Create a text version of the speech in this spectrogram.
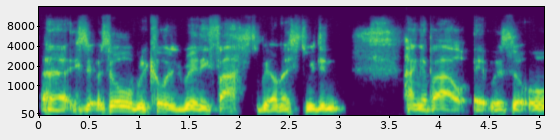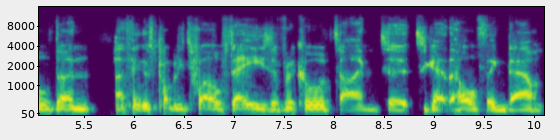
because uh, it was all recorded really fast. To be honest, we didn't hang about. It was all done I think it was probably 12 days of record time to, to get the whole thing down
